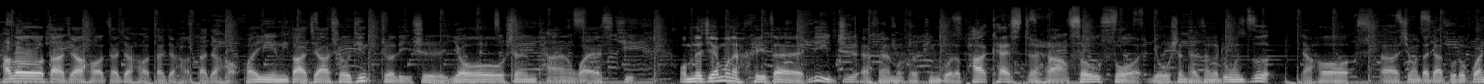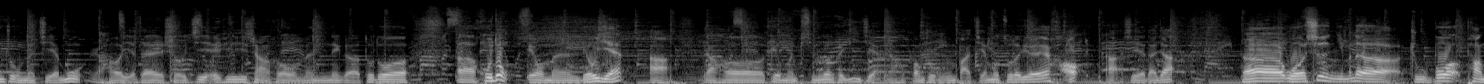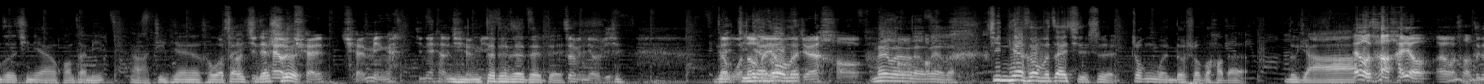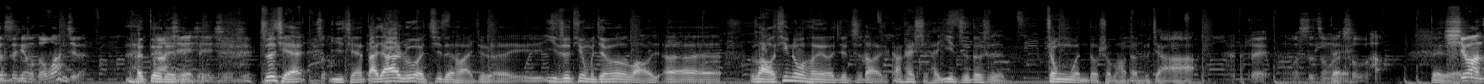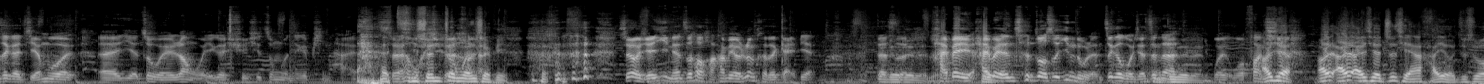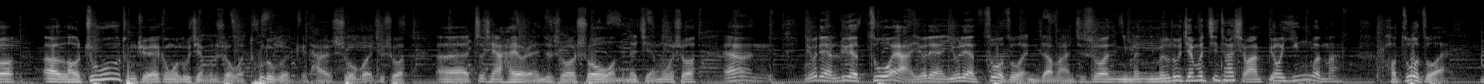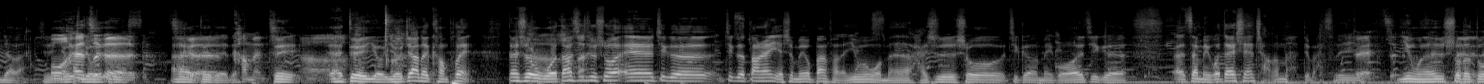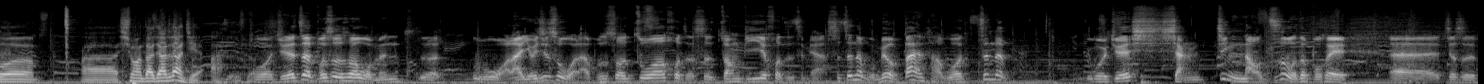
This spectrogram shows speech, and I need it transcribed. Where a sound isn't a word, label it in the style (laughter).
Hello，大家好，大家好，大家好，大家好，欢迎大家收听，这里是优声谈 YST。我们的节目呢，可以在荔枝 FM 和苹果的 Podcast 上搜索“优声谈”三个中文字，然后呃，希望大家多多关注我们的节目，然后也在手机 APP 上和我们那个多多呃互动，给我们留言啊，然后给我们评论和意见，然后帮助我们把节目做得越来越好啊，谢谢大家。呃，我是你们的主播胖子青年黄三明啊，今天和我在一起的是全全名啊，今天还有全名，对对对对对，这么牛逼。对，我今天和我们觉得好，没有没有没有没有没有，今天和我们在一起是中文都说不好的陆佳。哎我操，还有哎我操，这个事情我都忘记了。(laughs) 对对对行行行行，之前以前大家如果记得的话，就是一直听我们节目的老呃老听众朋友就知道，刚开始他一直都是中文都说不好的陆佳。对，我是中文说不好。对，希望这个节目，呃，也作为让我一个学习中文的一个平台，(laughs) 提升中文水平。(laughs) 所以我觉得一年之后好像没有任何的改变，但是还被还被人称作是印度人，这个我觉得真的，对对对，我我放弃。而且而而而且之前还有就是说，呃，老朱同学跟我录节目的时候，我吐露过给他说过，就说，呃，之前还有人就说说我们的节目说，哎，有点略作呀，有点有点做作，你知道吗？就说你们你们录节目经常喜欢标英文吗？好做作哎，你知道吧？哦，还有这个，哎，对对对，comment，对，哎，对，有有这样的 complaint，但是我当时就说，哎，这个这个当然也是没有办法的，因为我们还是受这个美国这个，呃，在美国待时间长了嘛，对吧？所以英文说的多，啊，希望大家谅解啊。我觉得这不是说我们呃我了，尤其是我了，不是说作或者是装逼或者怎么样，是真的我没有办法，我真的。我觉得想尽脑子我都不会，呃，就是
